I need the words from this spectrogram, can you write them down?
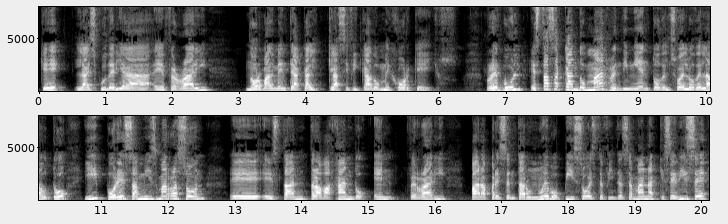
que la escudería eh, Ferrari normalmente ha clasificado mejor que ellos. Red Bull está sacando más rendimiento del suelo del auto y por esa misma razón eh, están trabajando en Ferrari para presentar un nuevo piso este fin de semana que se dice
